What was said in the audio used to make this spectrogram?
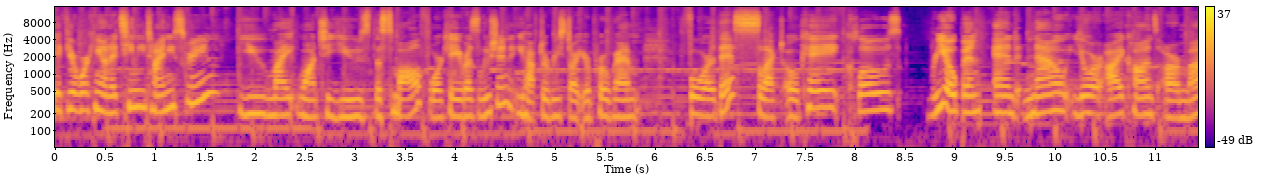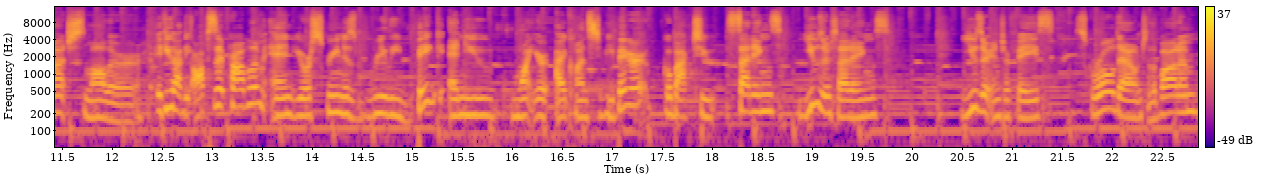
If you're working on a teeny tiny screen, you might want to use the small 4K resolution. You have to restart your program for this, select OK, close, reopen, and now your icons are much smaller. If you have the opposite problem and your screen is really big and you want your icons to be bigger, go back to Settings, User Settings, User Interface, scroll down to the bottom,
